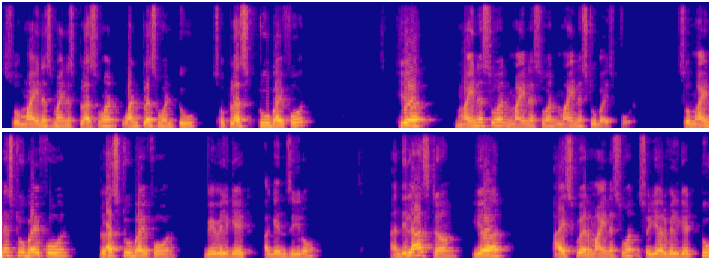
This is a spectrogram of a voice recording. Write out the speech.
So minus minus plus 1. 1 plus 1 2. So plus 2 by 4. Here minus 1 minus 1 minus 2 by 4. So minus 2 by 4 plus 2 by 4 we will get again 0 and the last term here i square minus 1 so here we'll get 2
